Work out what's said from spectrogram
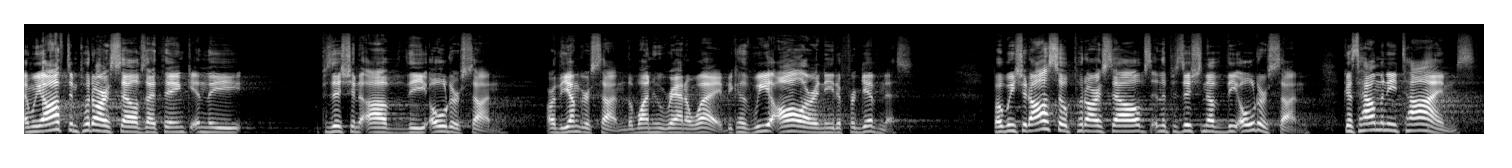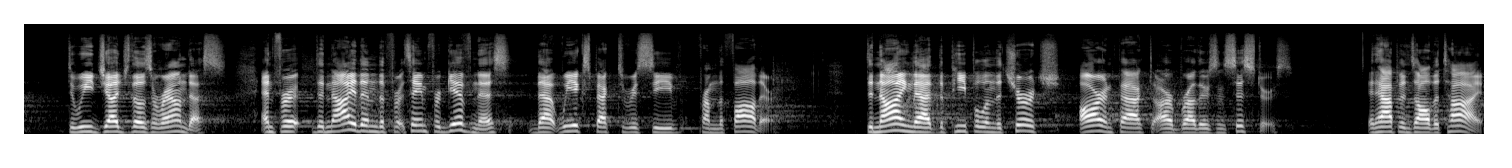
And we often put ourselves, I think, in the position of the older son or the younger son, the one who ran away, because we all are in need of forgiveness. But we should also put ourselves in the position of the older son, because how many times do we judge those around us and for, deny them the same forgiveness that we expect to receive from the Father? Denying that the people in the church are, in fact, our brothers and sisters. It happens all the time.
